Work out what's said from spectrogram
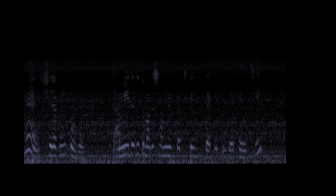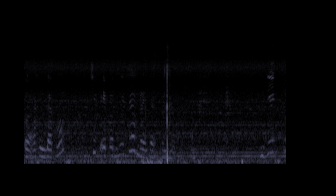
হ্যাঁ সেরকম করব। আমি এটা তো তোমাদের সামনে প্র্যাকটিক্যাল দেখে দেখিয়েছি তো এখন দেখো ঠিক এই পদ্ধতিতে আমরা এটা করব। যদি একটু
